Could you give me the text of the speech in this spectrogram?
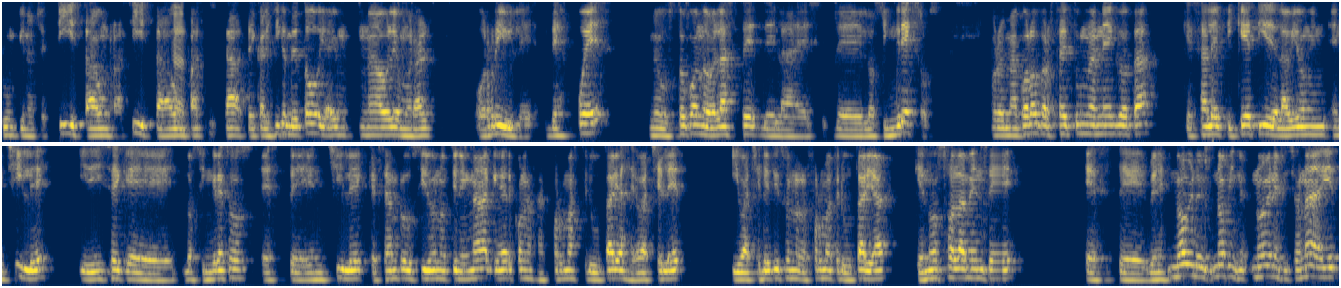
un pinochetista, un racista, un fascista, te califican de todo y hay una doble moral horrible. Después, me gustó cuando hablaste de, la, de los ingresos, porque me acuerdo perfecto una anécdota que sale Piketty del avión en, Chile y dice que los ingresos este, en Chile que se han producido no tienen nada que ver con las reformas tributarias de Bachelet, y Bachelet hizo una reforma tributaria que no solamente este, no, no, benefició a nadie,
